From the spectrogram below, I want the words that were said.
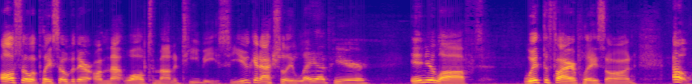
Also a place over there on that wall to mount a TV. So you could actually lay up here in your loft with the fireplace on. Oh,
